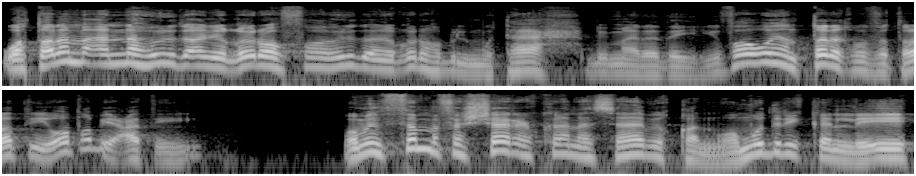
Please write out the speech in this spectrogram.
وطالما أنه يريد أن يغيره فهو يريد أن يغيره بالمتاح بما لديه فهو ينطلق بفطرته وطبيعته. ومن ثم فالشارع كان سابقا ومدركا لإيه؟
